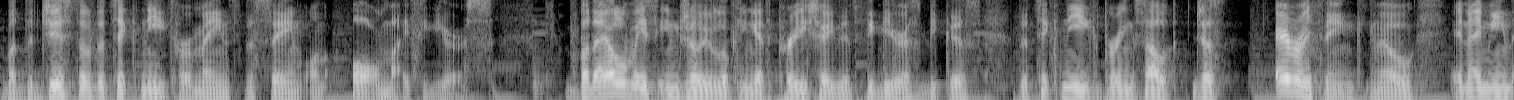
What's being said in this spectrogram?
but the gist of the technique remains the same on all my figures. But I always enjoy looking at pre-shaded figures because the technique brings out just everything, you know, and I mean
